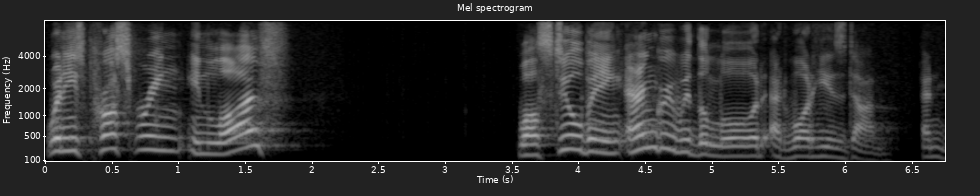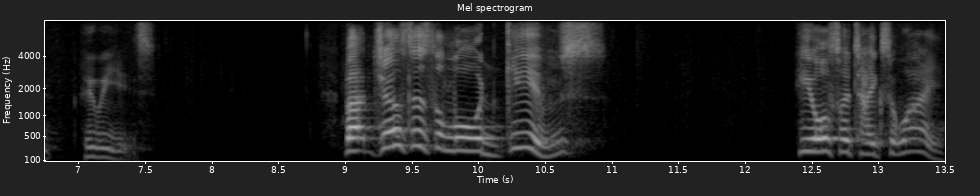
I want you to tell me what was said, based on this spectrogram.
When he's prospering in life while still being angry with the Lord at what he has done and who he is. But just as the Lord gives, he also takes away.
